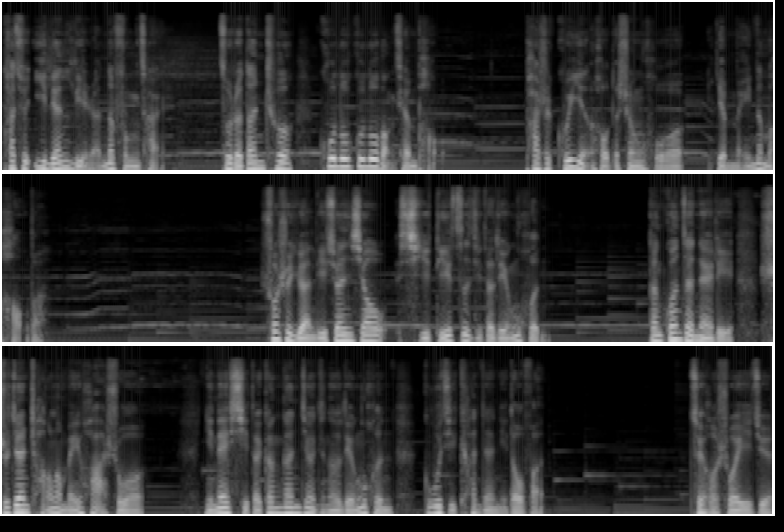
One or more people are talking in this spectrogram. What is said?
他却一脸凛然的风采，坐着单车咕噜咕噜往前跑，怕是归隐后的生活也没那么好吧？说是远离喧嚣，洗涤自己的灵魂。但关在那里时间长了没话说，你那洗得干干净净的灵魂，估计看见你都烦。最后说一句，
